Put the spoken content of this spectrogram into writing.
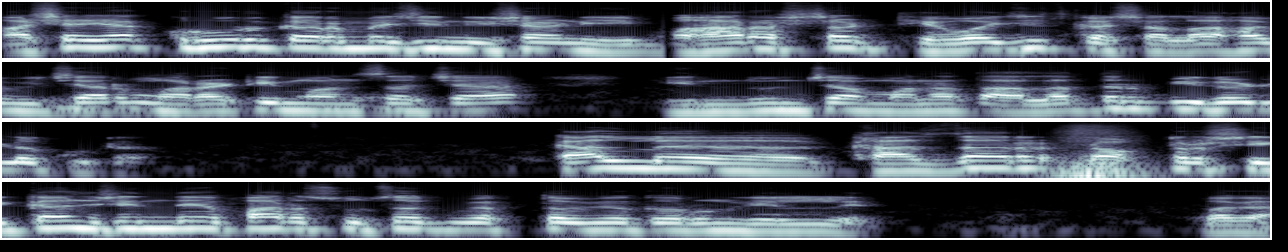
अशा या क्रूर कर्माची निशाणी महाराष्ट्रात ठेवायचीच कशाला? हा विचार मराठी माणसाच्या हिंदूंच्या मनात आला तर बिघडलं कुठं? काल खासदार डॉक्टर श्रीकांत शिंदे फार सूचक वक्तव्य करून गेलेले बघा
